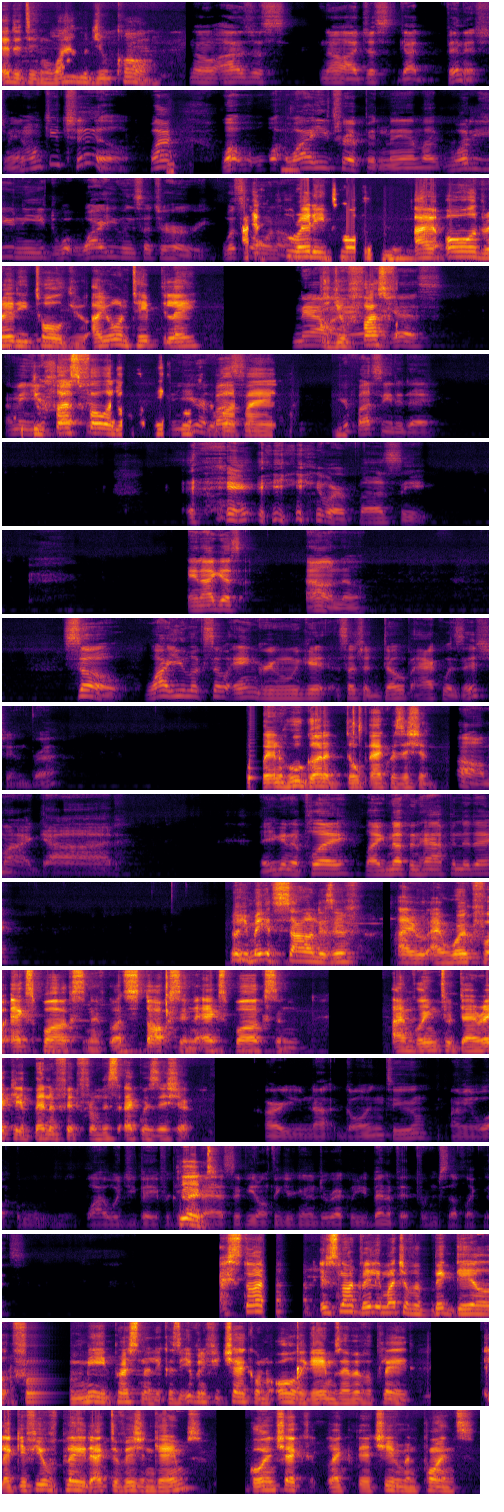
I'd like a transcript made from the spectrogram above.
editing. Why would you call? No, I was just no, I just got finished, man. Why don't you chill? Why? What, what? Why are you tripping, man? Like, what do you need? What, why are you in such a hurry? What's I going on? I already told you. I already told you. Are you on tape delay? Now Did you I fast- I. I mean, You fast forward all the things You're about my. You're fussy today. you are fussy. And I guess I don't know. So, why you look so angry when we get such a dope acquisition, bruh? When who got a dope acquisition? Oh my god. Are you gonna play like nothing happened today? No, you make it sound as if I I work for Xbox and I've got stocks in Xbox and I'm going to directly benefit from this acquisition. Are you not going to? I mean, wh- why would you pay for Good. Pass if you don't think you're going to directly benefit from stuff like this? It's not it's not really much of a big deal for me personally because even if you check on all the games I've ever played, like if you've played Activision games, go and check like the achievement points.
